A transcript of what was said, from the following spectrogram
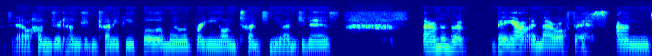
I don't know, 100, 120 people, and we were bringing on 20 new engineers. I remember being out in their office and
